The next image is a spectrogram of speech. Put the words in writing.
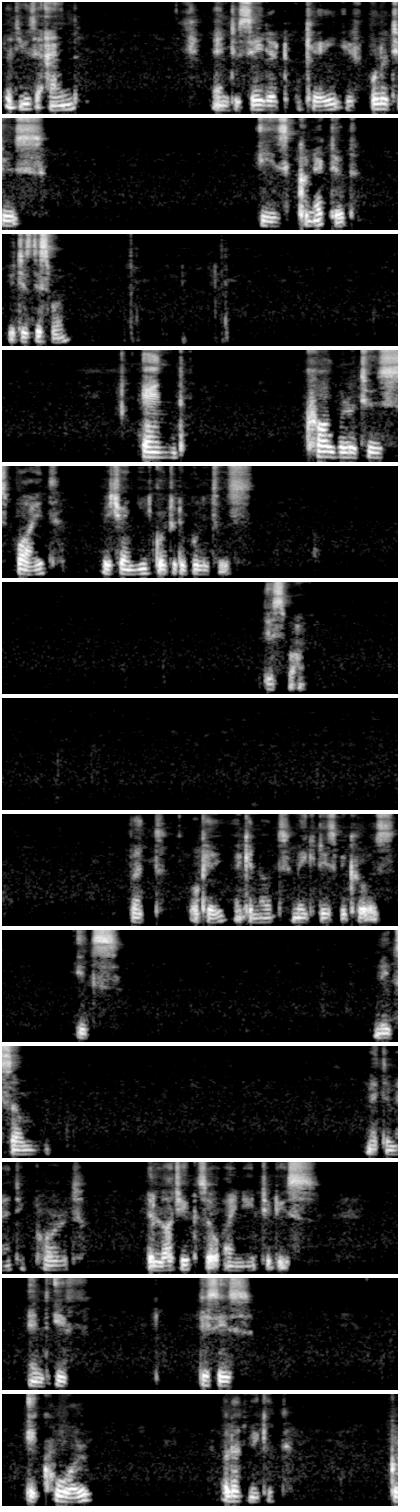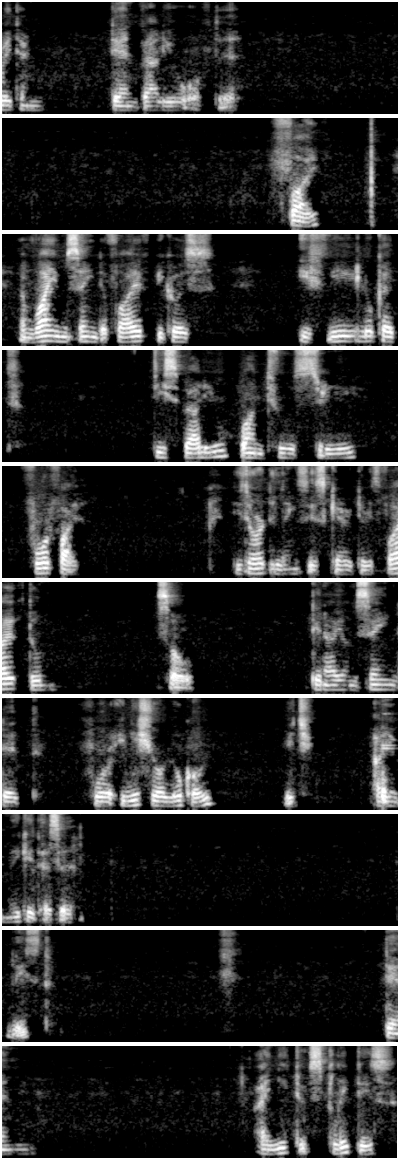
let's use AND and to say that okay if Bluetooth is connected which is this one and call Bluetooth byte which I need go to the Bluetooth. This one but okay I cannot make this because it's need some mathematic part the logic so I need to this. And if this is equal let's make it greater then value of the five. And why I'm saying the five? Because if we look at this value one two three four five. These are the lengths this character is five so then I am saying that for initial local which I make it as a list. Then I need to split this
